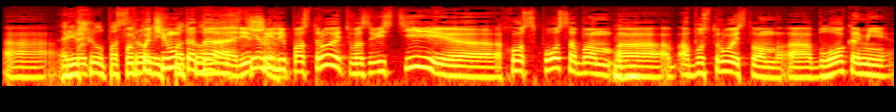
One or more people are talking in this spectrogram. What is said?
э, решил построить почему-то да стену. решили построить возвести э, хозспособом угу. обустройством блоками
